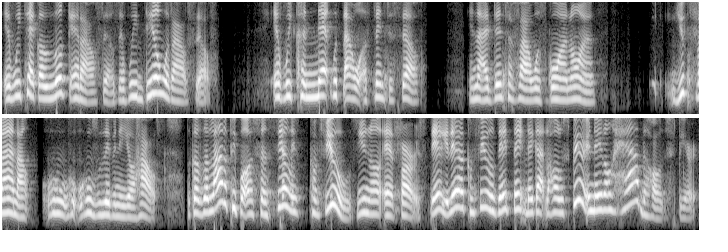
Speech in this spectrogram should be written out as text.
if we take a look at ourselves, if we deal with ourselves, if we connect with our authentic self and identify what's going on, you can find out who, who's living in your house. Because a lot of people are sincerely confused you know at first. They, they're confused. They think they got the holy spirit and they don't have the holy spirit.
